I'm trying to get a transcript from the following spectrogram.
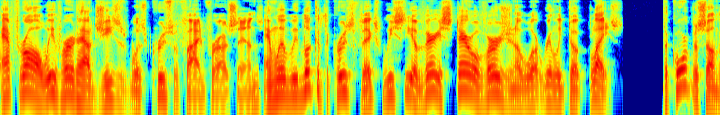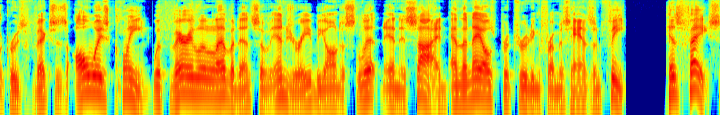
After all, we've heard how Jesus was crucified for our sins, and when we look at the crucifix, we see a very sterile version of what really took place. The corpus on the crucifix is always clean, with very little evidence of injury beyond a slit in his side and the nails protruding from his hands and feet. His face,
